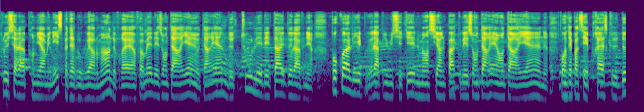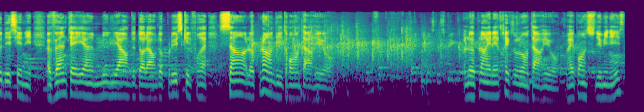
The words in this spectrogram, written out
plus à la première ministre, peut-être le gouvernement devrait informer les Ontariens et Ontariennes de tous les détails de l'avenir. Pourquoi la publicité ne mentionne pas que les Ontariens et Ontariennes vont dépasser presque deux décennies, 21 milliards de dollars de plus qu'ils feraient sans le plan d'Hydro-Ontario? Le plan électrique de l'Ontario. Réponse du ministre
